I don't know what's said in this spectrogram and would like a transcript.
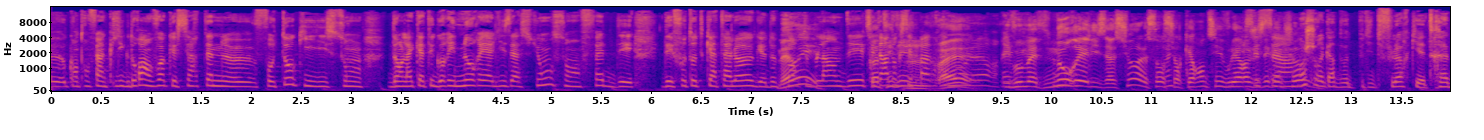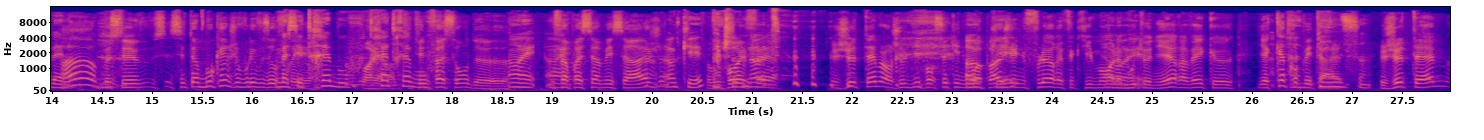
euh, quand on fait un clic droit, on voit que certaines euh, photos qui sont dans la catégorie no réalisation sont en fait des, des photos de catalogue, de Mais portes oui. blindées, etc. Quand ils Donc c'est pas vraiment Ouais, leur. Ils vous mettent nos réalisations, elles sont sur 46. Vous voulez rajouter C'est quelque ça. chose Moi, je regarde votre petite fleur qui est très belle. Ah, bah c'est- c'est c'est un bouquet que je voulais vous offrir. Bah, c'est très beau, très, très C'est beau. une façon de Ouais, vous ouais. faire passer un message. Ok, Vous je pourrez note. faire Je t'aime. Alors je le dis pour ceux qui ne voient Ok. pas. J'ai une fleur effectivement à la Ouais. boutonnière avec. euh, il y a quatre pétales. pins. Je t'aime.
